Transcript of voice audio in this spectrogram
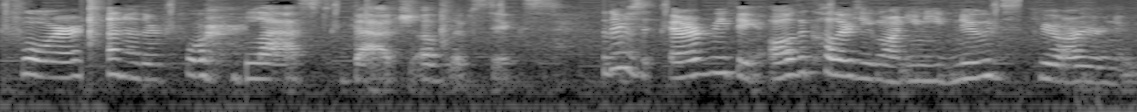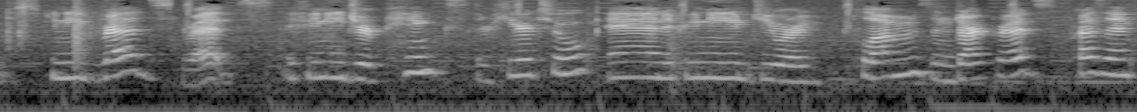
four, another four. Last batch of lipsticks. There's everything, all the colors you want. You need nudes, here are your nudes. You need reds, reds. If you need your pinks, they're here too. And if you need your plums and dark reds, present.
